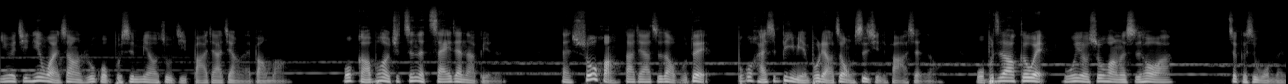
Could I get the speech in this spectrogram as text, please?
因为今天晚上如果不是庙祝及八家将来帮忙，我搞不好就真的栽在那边了。但说谎，大家知道不对，不过还是避免不了这种事情的发生哦。我不知道各位，我有说谎的时候啊，这个是我们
